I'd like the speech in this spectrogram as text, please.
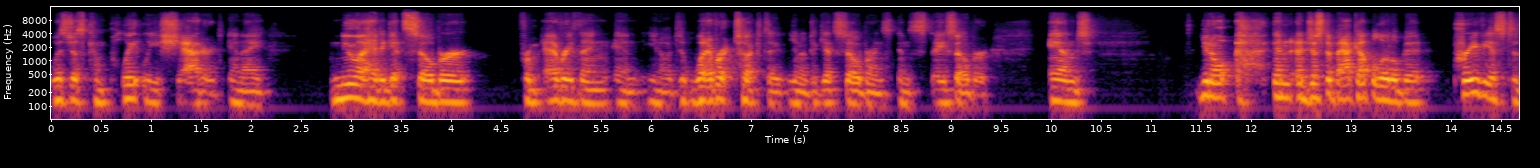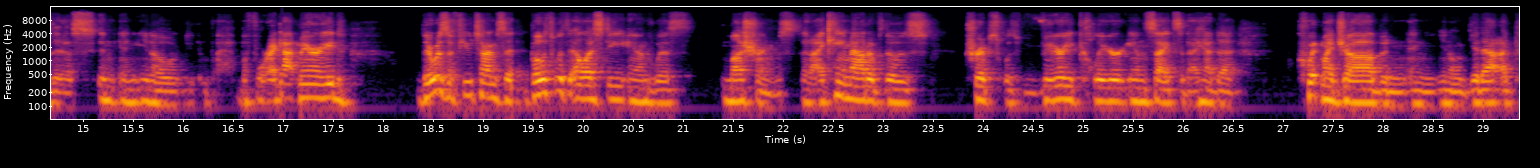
was just completely shattered. And I knew I had to get sober from everything and you know whatever it took to you know to get sober and, and stay sober. And you know, and, and just to back up a little bit, previous to this, and, and you know, before I got married, there was a few times that both with LSD and with mushrooms that I came out of those trips with very clear insights that I had to quit my job and and you know get out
